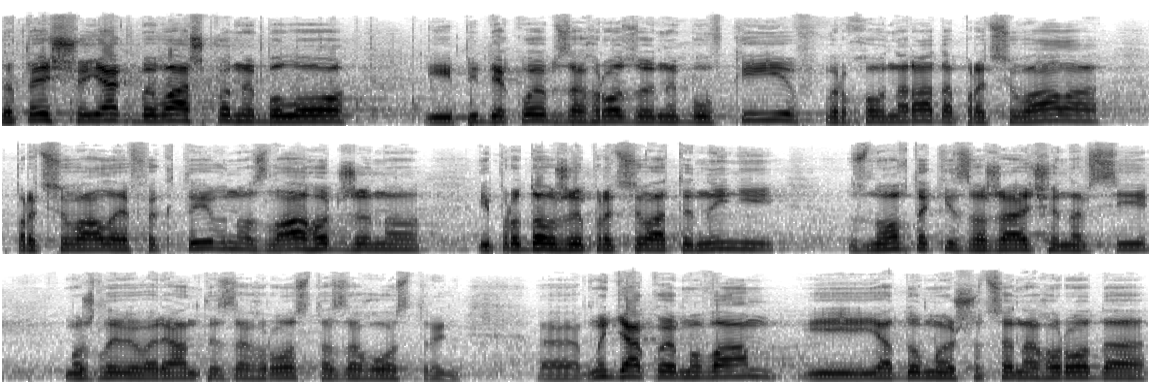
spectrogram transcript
За те, що як би важко не було і під якою б загрозою не був Київ, Верховна Рада працювала, працювала ефективно, злагоджено і продовжує працювати нині, знов таки зважаючи на всі можливі варіанти загроз та загострень. Е, Ми дякуємо вам, і я думаю, що це нагорода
